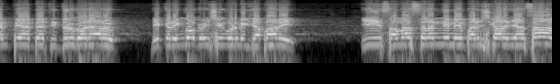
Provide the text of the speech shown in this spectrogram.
ఎంపీ అభ్యర్థి ఇద్దరు కోరారు. ఇక్కడ ఇంకొక విషయం కూడా మీకు చెప్పాలి. ఈ సమస్యలన్నీ మేము పరిష్కారం చేస్తాం.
